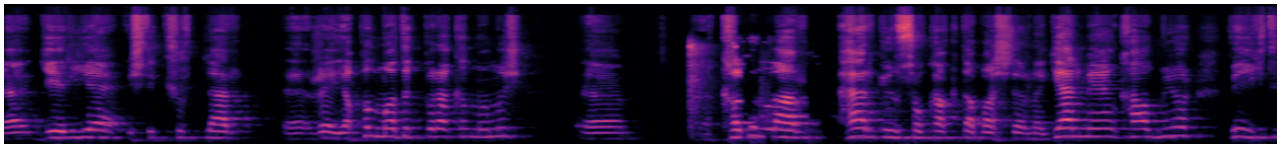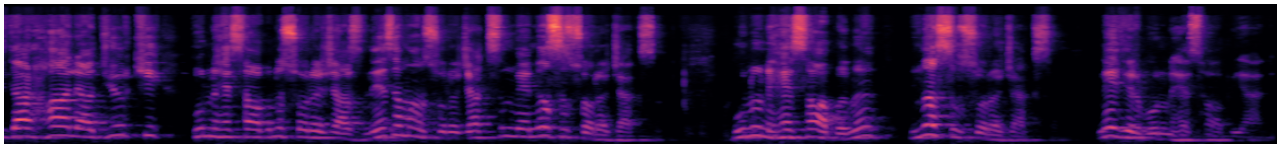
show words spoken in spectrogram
E, geriye işte Kürtler re yapılmadık bırakılmamış. E, kadınlar her gün sokakta başlarına gelmeyen kalmıyor ve iktidar hala diyor ki bunun hesabını soracağız. Ne zaman soracaksın ve nasıl soracaksın? Bunun hesabını nasıl soracaksın? Nedir bunun hesabı yani?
